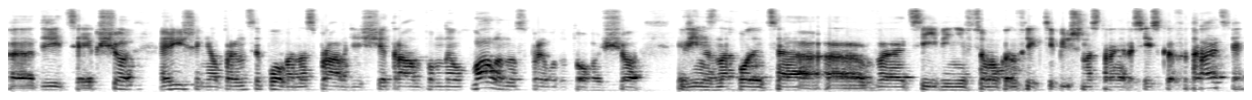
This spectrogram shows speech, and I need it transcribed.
е, дивіться, якщо рішення принципове насправді ще Трампом не ухвалено з приводу того, що він знаходиться е, в цій війні в цьому конфлікті більше на стороні Російської Федерації,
